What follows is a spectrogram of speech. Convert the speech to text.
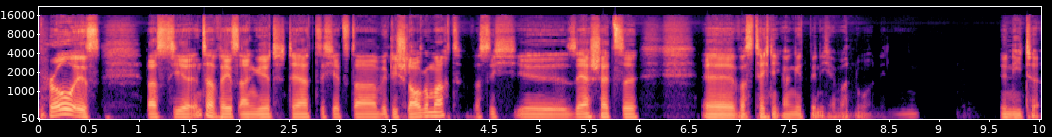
Pro ist, was hier Interface angeht. Der hat sich jetzt da wirklich schlau gemacht, was ich äh, sehr schätze. Äh, was Technik angeht, bin ich einfach nur eine Niete.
